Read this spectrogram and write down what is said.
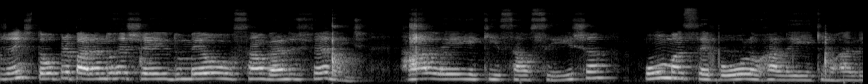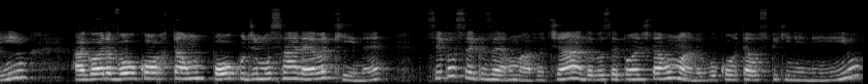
Gente, estou preparando o recheio do meu salgado diferente. Ralei aqui salsicha, uma cebola eu ralei aqui no ralinho. Agora vou cortar um pouco de mussarela aqui, né? Se você quiser arrumar fatiada, você pode estar arrumando. Eu vou cortar os pequenininhos.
